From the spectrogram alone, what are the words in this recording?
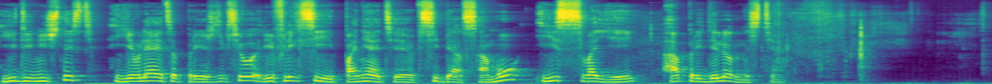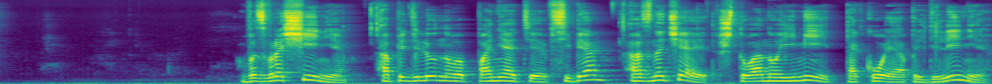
Единичность является прежде всего рефлексией понятия в себя само из своей определенности. Возвращение определенного понятия в себя означает, что оно имеет такое определение,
